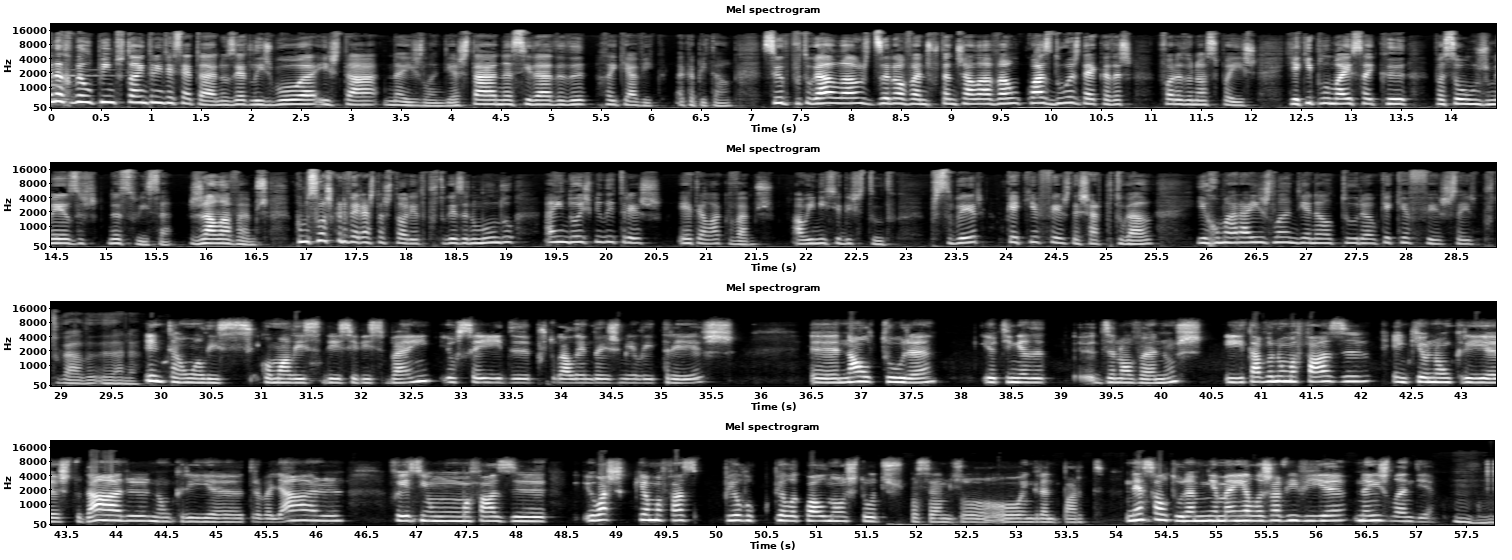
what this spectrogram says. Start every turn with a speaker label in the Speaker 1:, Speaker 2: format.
Speaker 1: Ana Rebelo Pinto tem 37 anos, é de Lisboa e está na Islândia. Está na cidade de Reykjavik, a capital. Saiu de Portugal aos 19 anos, portanto já lá vão quase duas décadas fora do nosso país. E aqui pelo meio sei que passou uns meses na Suíça. Já lá vamos. Começou a escrever esta história de portuguesa no mundo em 2003. É até lá que vamos, ao início disto tudo. Perceber o que é que a fez deixar Portugal e rumar à Islândia na altura. O que é que a fez sair de Portugal, Ana?
Speaker 2: Então, Alice, como a Alice disse e disse bem, eu saí de Portugal em 2003. Eh, na altura, eu tinha 19 anos e estava numa fase em que eu não queria estudar, não queria trabalhar. Foi assim uma fase, eu acho que é uma fase pelo, pela qual nós todos passamos, ou, ou em grande parte nessa altura a minha mãe ela já vivia na Islândia uhum.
